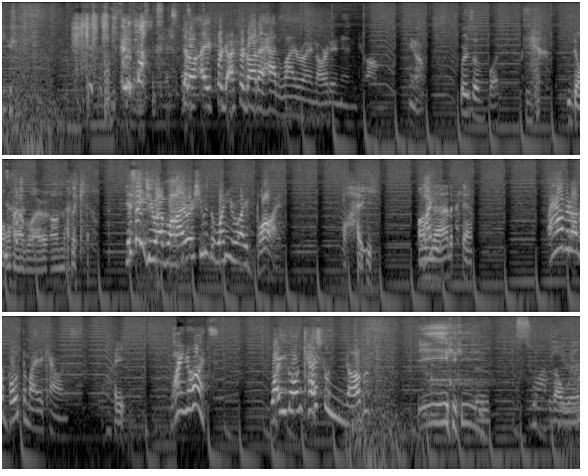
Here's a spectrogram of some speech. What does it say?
you know, I forgot. I forgot I had Lyra and Ardan, and um, you know. We're so fun. You don't have Lyra on that account. Yes, I do have Lyra. She was the one hero I bought. Why? On Why- that account. I have it on both of my accounts. Why? Why not? Why are you going Kestrel, you nub? Eee. Cause I'll win.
